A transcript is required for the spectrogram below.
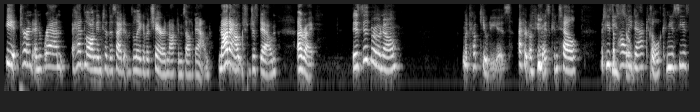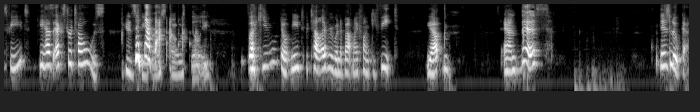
he turned and ran headlong into the side of the leg of a chair and knocked himself down. Not out, just down. All right, this is Bruno. Look how cute he is. I don't know if you guys can tell, but he's, He's a so polydactyl. Can you see his feet? He has extra toes. His feet are so silly. Like you don't need to tell everyone about my funky feet. Yep. And this is Luca.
